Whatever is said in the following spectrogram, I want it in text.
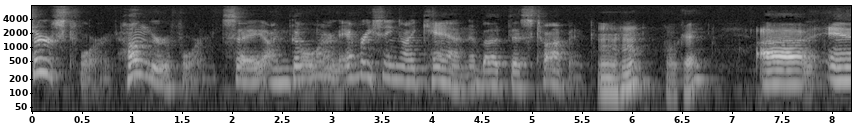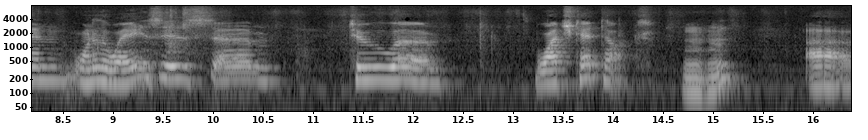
Thirst for it, hunger for it. Say, I'm going to learn everything I can about this topic. mm-hmm. Okay. Uh, and one of the ways is um, to uh, watch TED Talks. Mm-hmm. Uh,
